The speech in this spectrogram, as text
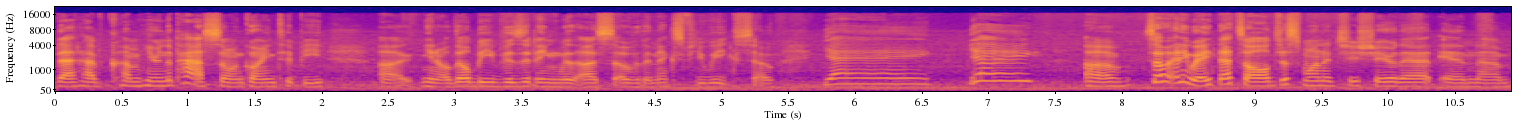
that have come here in the past, so I'm going to be, uh, you know, they'll be visiting with us over the next few weeks. So, yay, yay! Um, so anyway, that's all. Just wanted to share that and. Um,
